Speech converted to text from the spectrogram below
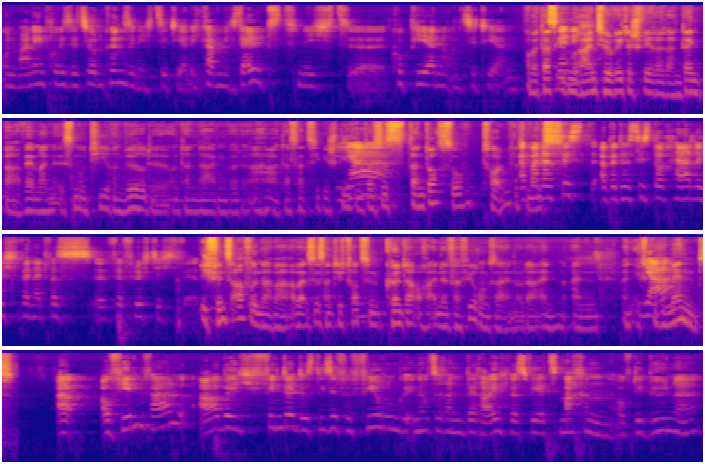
Und meine Improvisation können Sie nicht zitieren. Ich kann mich selbst nicht äh, kopieren und zitieren. Aber das wenn eben rein theoretisch wäre dann denkbar, wenn man es notieren würde und dann sagen würde, aha, das hat sie gespielt. Ja, und das ist dann doch so toll. aber, das ist, aber das ist doch herrlich, wenn etwas äh, verflüchtigt wird. Ich finde es auch wunderbar, aber es ist natürlich trotzdem, könnte auch eine Verführung sein oder ein, ein, ein Experiment. Ja, auf jeden Fall, aber ich finde, dass diese Verführung in unserem Bereich, was wir jetzt machen auf die Bühne,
